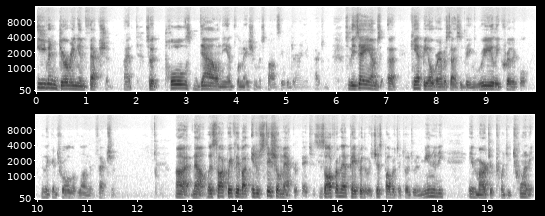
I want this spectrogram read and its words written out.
even during infection right? So it pulls down the inflammation response even during infection. So these AMs uh, can't be overemphasized as being really critical in the control of lung infection. All right, now let's talk briefly about interstitial macrophages. This is all from that paper that was just published, I told you, in Immunity in March of 2020.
